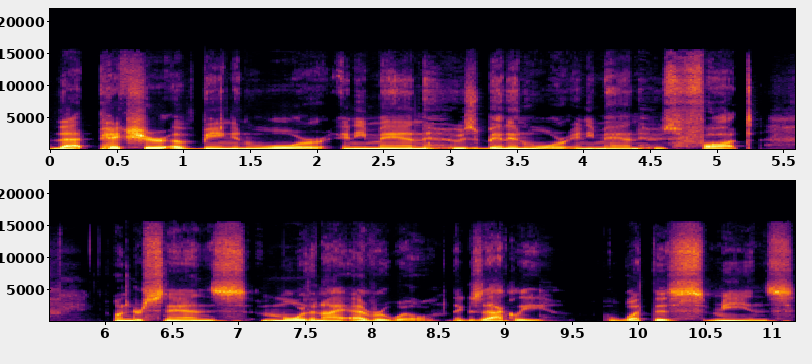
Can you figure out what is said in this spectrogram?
that picture of being in war, any man who's been in war, any man who's fought, understands more than I ever will exactly what this means.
